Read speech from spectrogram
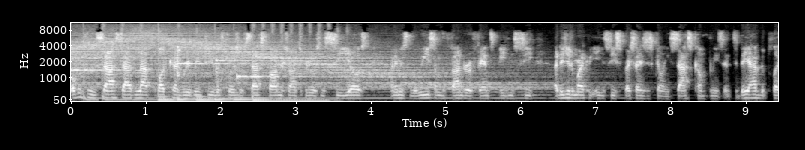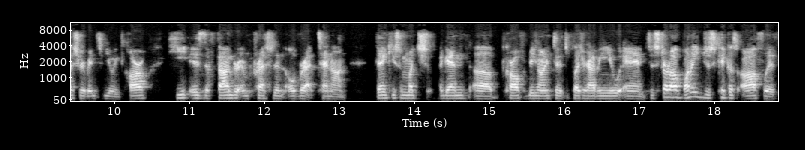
Welcome to the SaaS Ad Lab podcast where we bring to you the stories of SaaS founders, entrepreneurs, and CEOs. My name is Luis. I'm the founder of Fans Agency, a digital marketing agency specializing in scaling SaaS companies. And today I have the pleasure of interviewing Karl. He is the founder and president over at Tenon. Thank you so much again, uh, Karl, for being on. It's a pleasure having you. And to start off, why don't you just kick us off with,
